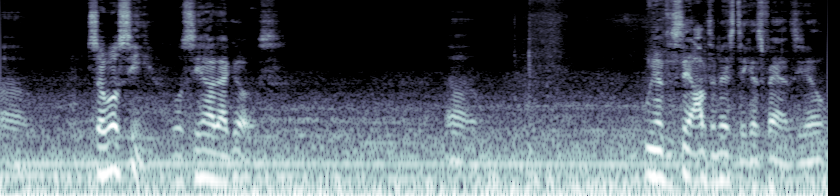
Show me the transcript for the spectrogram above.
Um, so we'll see. We'll see how that goes. Um, we have to stay optimistic as fans, you know.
